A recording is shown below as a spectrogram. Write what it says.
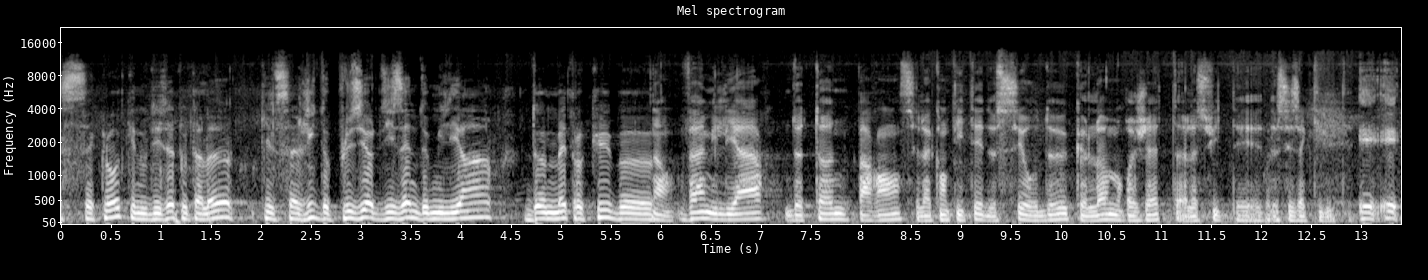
C'est Claude qui nous disait tout à l'heure qu'il s'agit de plusieurs dizaines de milliards de mètres cubes. euh, Non, 20 milliards de tonnes par an, c'est la quantité de CO2 que l'homme rejette à la suite des- de ses activités. Et, et-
